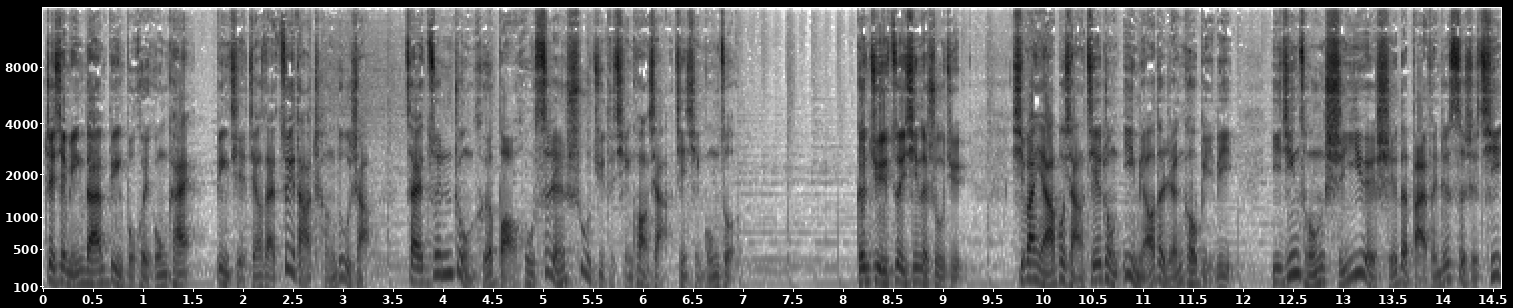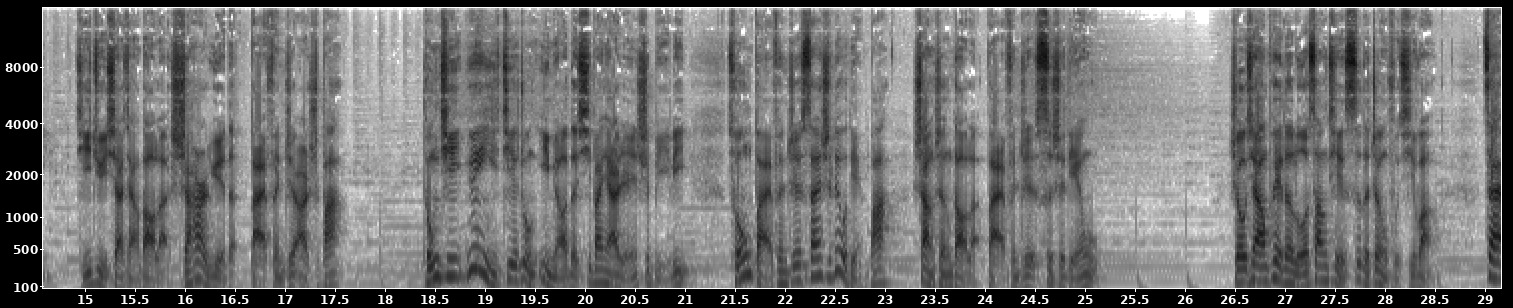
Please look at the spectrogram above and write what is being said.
这些名单并不会公开，并且将在最大程度上在尊重和保护私人数据的情况下进行工作。根据最新的数据，西班牙不想接种疫苗的人口比例已经从十一月时的百分之四十七。急剧下降到了十二月的百分之二十八，同期愿意接种疫苗的西班牙人士比例从百分之三十六点八上升到了百分之四十点五。首相佩德罗·桑切斯的政府希望在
